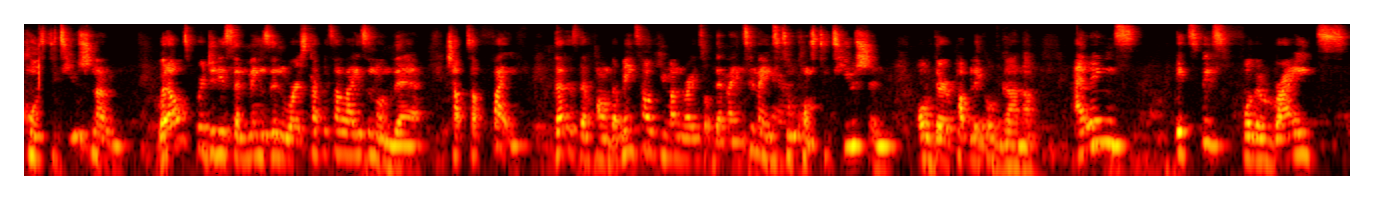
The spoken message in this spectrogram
constitutionally, without prejudice and mixing words, capitalizing on the chapter 5, that is the fundamental human rights of the 1992 Constitution of the Republic of Ghana. I think it speaks for the rights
